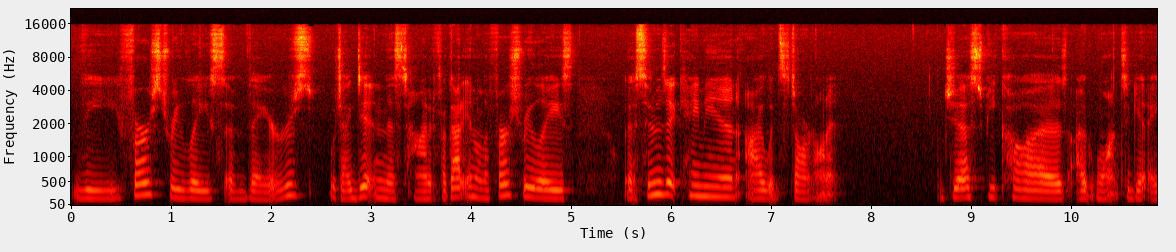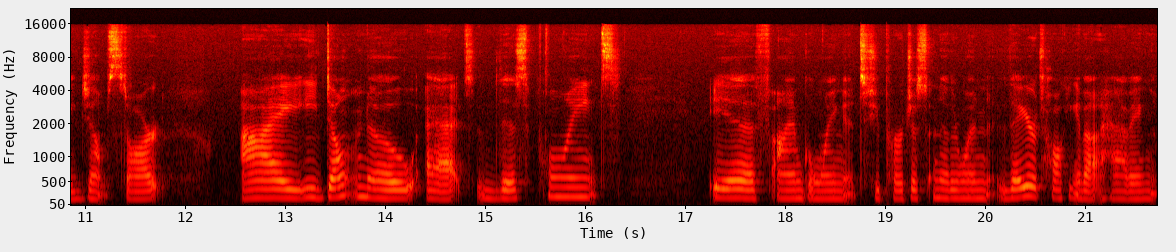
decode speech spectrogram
the first release of theirs, which I didn't this time, but if I got in on the first release, as soon as it came in, I would start on it just because I'd want to get a jump start. I don't know at this point if I'm going to purchase another one. They are talking about having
